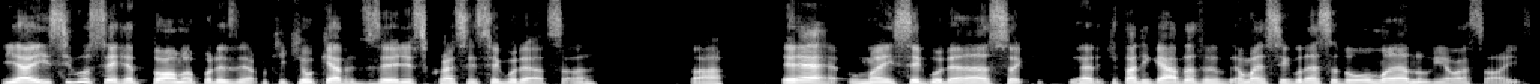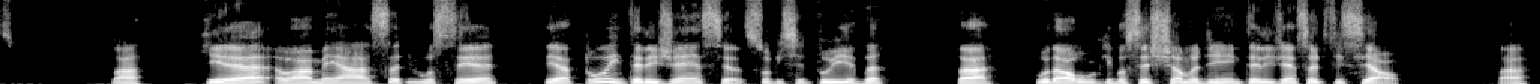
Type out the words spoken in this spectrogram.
E aí, se você retoma, por exemplo, o que, que eu quero dizer isso com essa insegurança, né? Tá? É uma insegurança que está é, ligada a uma insegurança do humano em relação a isso, tá? Que é a ameaça de você ter a tua inteligência substituída, tá? Por algo que você chama de inteligência artificial, tá?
